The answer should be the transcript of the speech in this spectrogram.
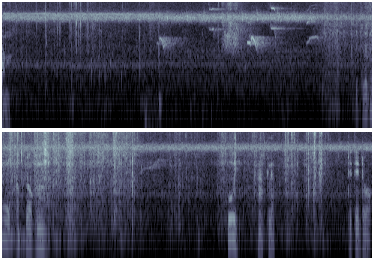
ดำๆเห็ดละโงูครับดอกนึงอุ้ยหักแล้วได้แต่ดอก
